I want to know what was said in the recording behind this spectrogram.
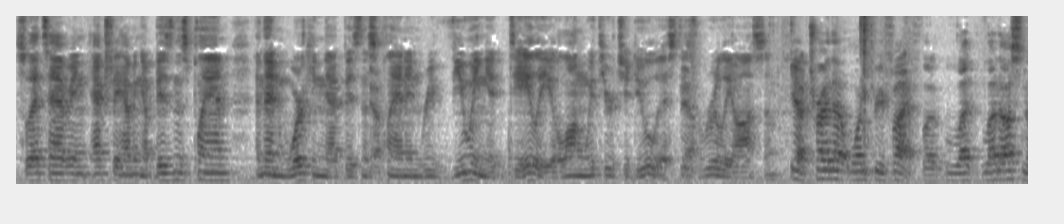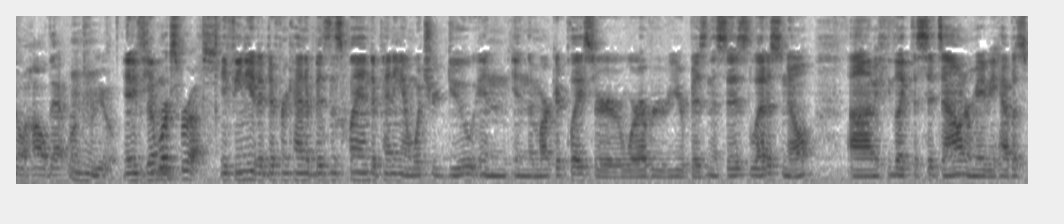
So that's having actually having a business plan and then working that business Yeah. plan and reviewing it daily along with your to do list is really awesome. Yeah. Try that one three five. Let let, let us know how that worked for you. Mm-hmm. And if you- works for us. If you need a different kind of business plan, depending on what you do in, in the marketplace or wherever your business is, let us know. Um, if you'd like to sit down or maybe have us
